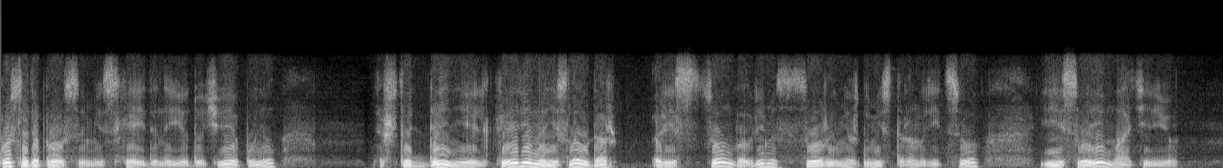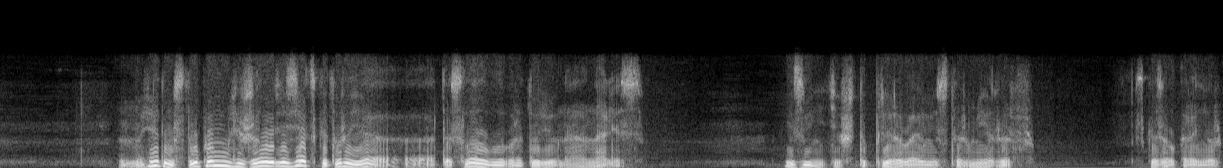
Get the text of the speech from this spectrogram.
После допроса мисс Хейден и ее дочери я понял, что Дэниэль Керри нанесла удар резцом во время ссоры между мистером Рицо и своей матерью. Но рядом с трупом лежал резец, который я отослал в лабораторию на анализ. «Извините, что прерываю, мистер Миррер», — сказал коронер.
